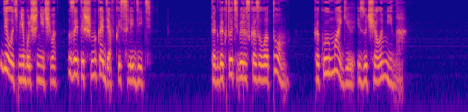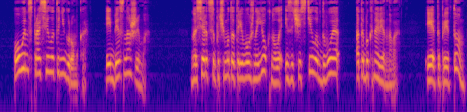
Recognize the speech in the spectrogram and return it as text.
«Делать мне больше нечего, за этой шмакодявкой следить». «Тогда кто тебе рассказал о том, какую магию изучала Мина?» Оуэн спросил это негромко и без нажима. Но сердце почему-то тревожно ёкнуло и зачастило вдвое от обыкновенного. И это при том,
